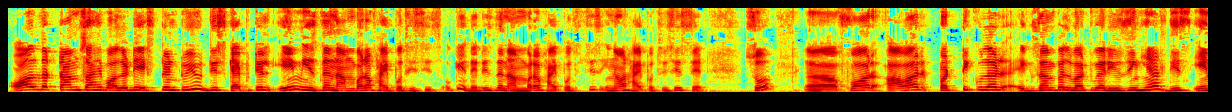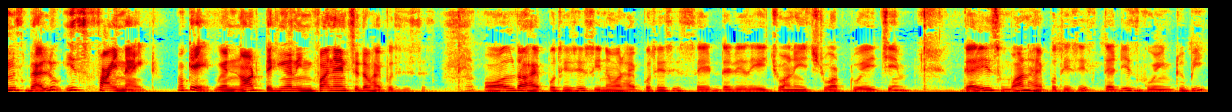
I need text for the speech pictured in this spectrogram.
All the terms I have already explained to you. This capital M is the number of hypotheses. Okay, that is the number of hypotheses in our hypothesis set. So, uh, for our particular example, what we are using here, this M's value is finite okay we are not taking an infinite set of hypotheses. All the hypotheses in our hypothesis set that is h1 h2 up to hm there is one hypothesis that is going to be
